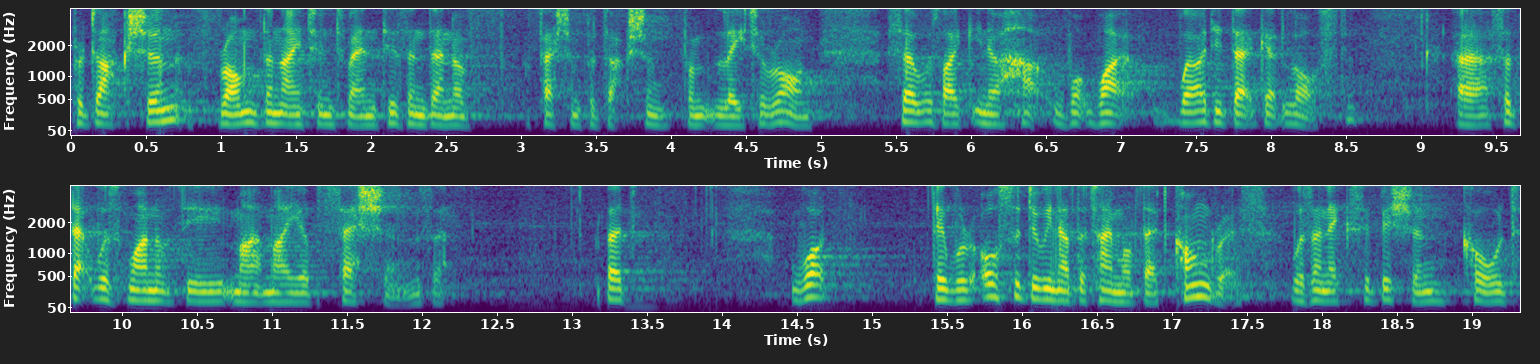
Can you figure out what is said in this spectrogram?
production from the 1920s and then of fashion production from later on. So it was like, you know, how, why, why did that get lost? Uh, so that was one of the, my, my obsessions. But what they were also doing at the time of that Congress was an exhibition called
